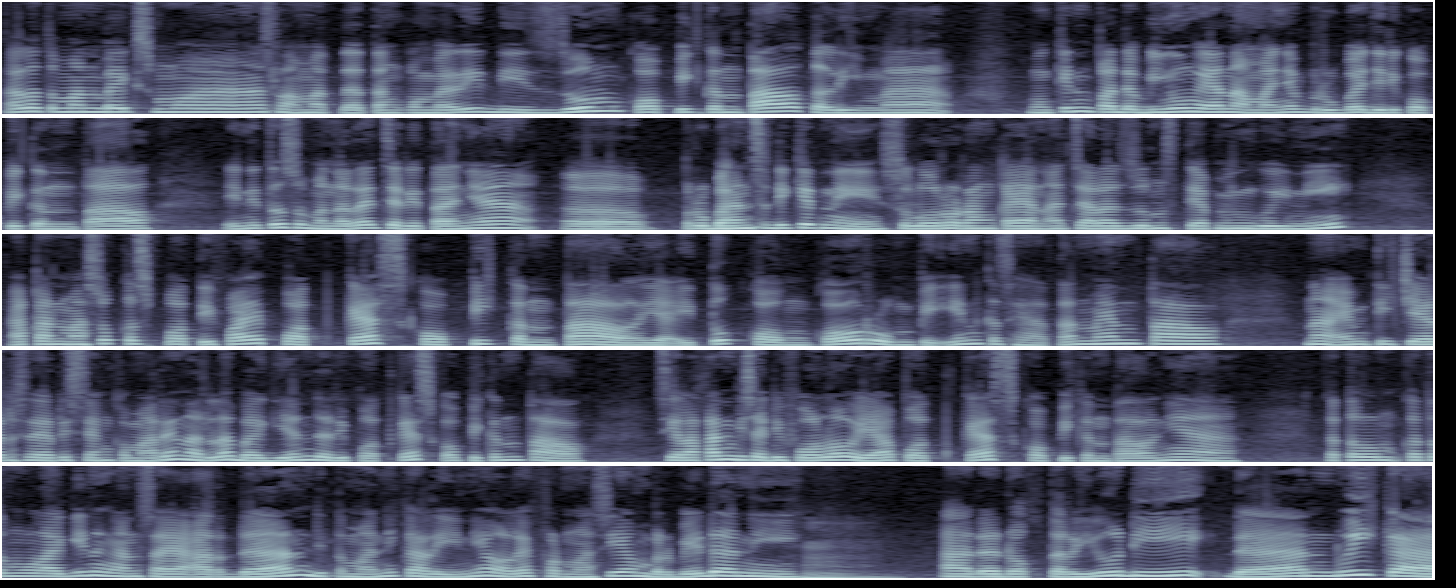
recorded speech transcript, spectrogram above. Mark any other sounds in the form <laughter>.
Halo teman baik semua, selamat datang kembali di Zoom Kopi Kental kelima. Mungkin pada bingung ya namanya berubah jadi Kopi Kental. Ini tuh sebenarnya ceritanya eh, perubahan sedikit nih. Seluruh rangkaian acara Zoom setiap minggu ini akan masuk ke Spotify podcast Kopi Kental, yaitu Kongko Rumpiin Kesehatan Mental. Nah, MT Chair Series yang kemarin adalah bagian dari podcast Kopi Kental. Silakan bisa di-follow ya podcast Kopi Kentalnya. Ketemu, ketemu lagi dengan saya Ardan, ditemani kali ini oleh formasi yang berbeda nih. Hmm. Ada Dokter Yudi dan Dwika.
